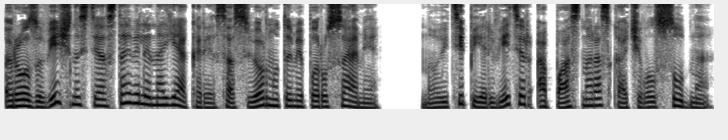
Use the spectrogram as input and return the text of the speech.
Розу Вечности оставили на якоре со свернутыми парусами, но и теперь ветер опасно раскачивал судно.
